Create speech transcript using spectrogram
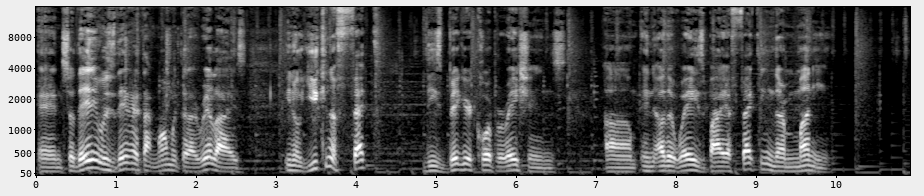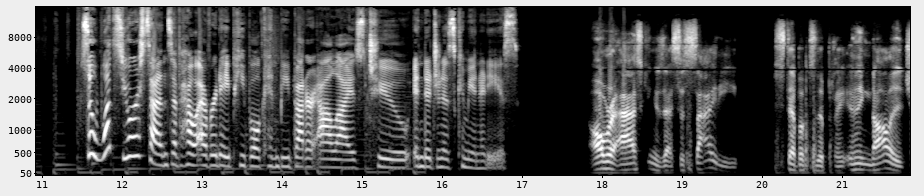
And so then it was then at that moment that I realized, you know, you can affect these bigger corporations um, in other ways by affecting their money so, what's your sense of how everyday people can be better allies to Indigenous communities? All we're asking is that society step up to the plate and acknowledge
